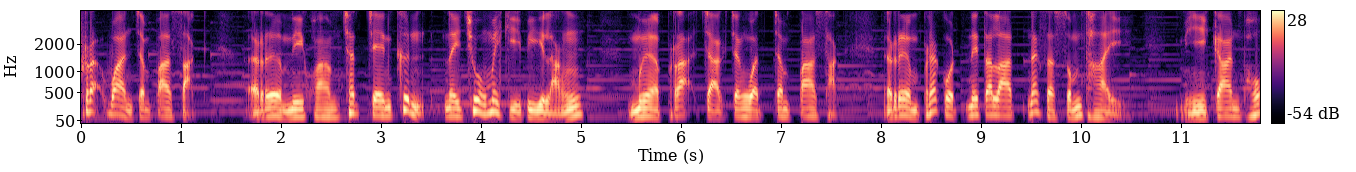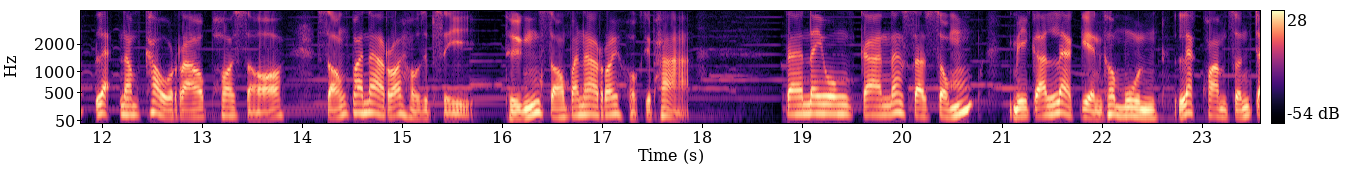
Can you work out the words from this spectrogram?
พระว่านจำปาสัก เริ่มมีความชัดเจนขึ้นในช่วงไม่กี่ปีหลัง เมื่อพระจากจังหวัดจำปาสัก เริ่มปรากฏในตลาดนักสะสมไทย มีการพบและนำเข้าราวพศ 2564 ถึง 2565 แต่ในวงการนักสะสมมีการแลกเปลี่ยนข้อมูลและความสนใจ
